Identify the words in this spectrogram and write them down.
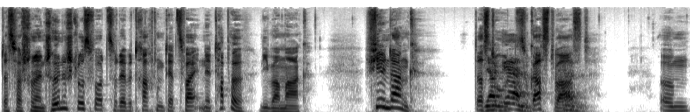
das war schon ein schönes Schlusswort zu der Betrachtung der zweiten Etappe, lieber Marc. Vielen Dank, dass ja, du gerne, zu Gast warst. Ähm,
